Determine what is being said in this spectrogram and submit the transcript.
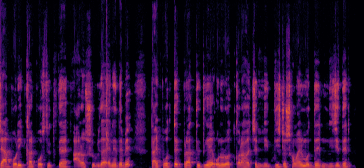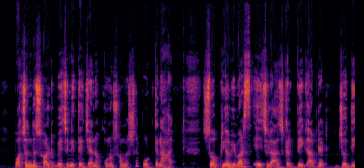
যা পরীক্ষার প্রস্তুতিতে আরও সুবিধা এনে দেবে। তাই প্রত্যেক প্রার্থীকে অনুরোধ করা হচ্ছে, নির্দিষ্ট সময়ের মধ্যে নিজেদের পছন্দের সল্ট বেছে নিতে যেন কোনো সমস্যায় পড়তে না হয়। সো প্রিয় ভিভার্স এই ছিল আজকের বিগ আপডেট যদি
